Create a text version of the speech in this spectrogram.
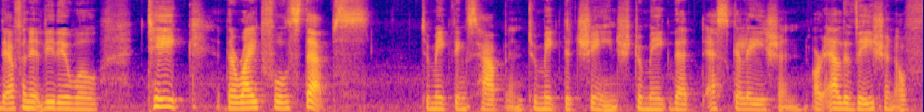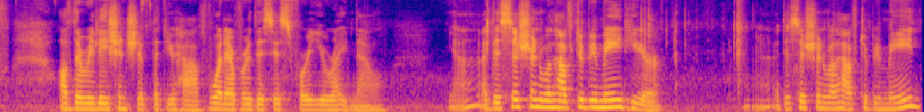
Definitely they will take the rightful steps to make things happen, to make the change, to make that escalation or elevation of of the relationship that you have, whatever this is for you right now. Yeah, a decision will have to be made here. A decision will have to be made,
